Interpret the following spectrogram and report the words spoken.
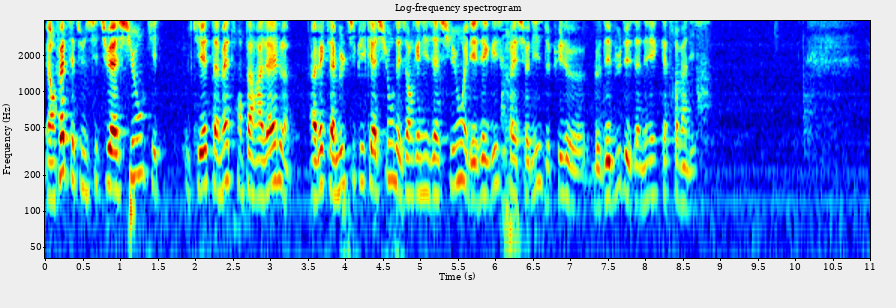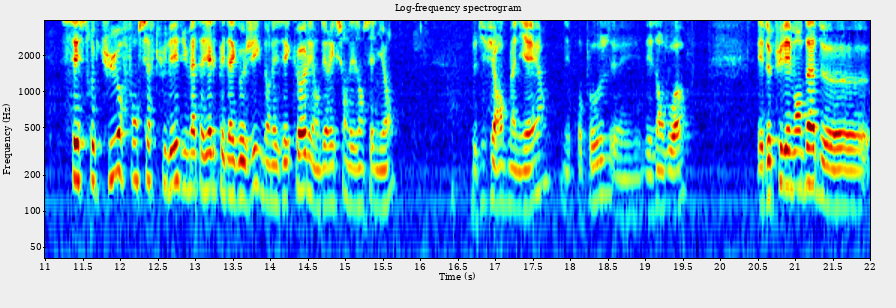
Et en fait, c'est une situation qui, qui est à mettre en parallèle avec la multiplication des organisations et des églises créationnistes depuis le, le début des années 90. Ces structures font circuler du matériel pédagogique dans les écoles et en direction des enseignants, de différentes manières, les proposent et les envoient. Et depuis les mandats de,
